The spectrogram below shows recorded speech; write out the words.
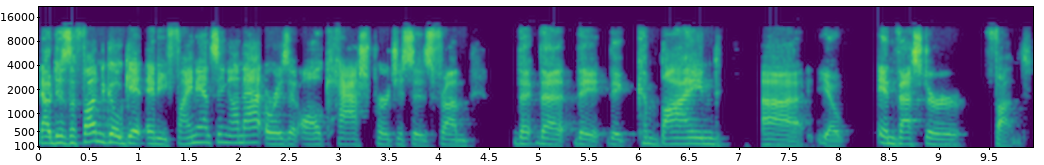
Now, does the fund go get any financing on that, or is it all cash purchases from the the the, the combined uh, you know investor funds?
